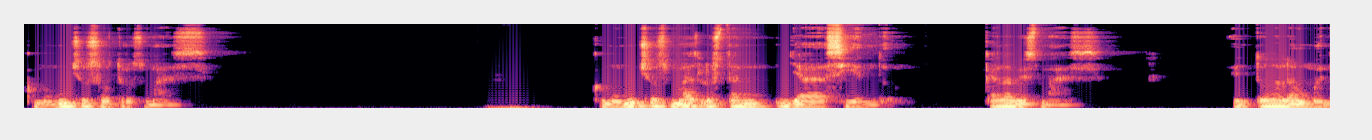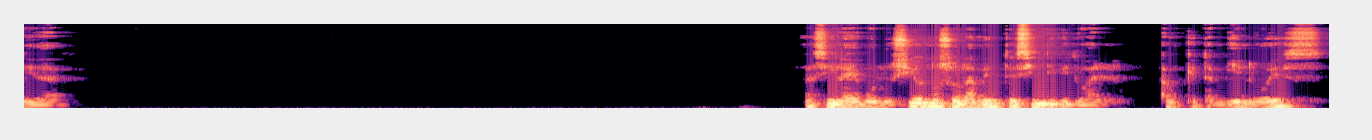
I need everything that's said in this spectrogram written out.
como muchos otros más, como muchos más lo están ya haciendo cada vez más en toda la humanidad. Así la evolución no solamente es individual, aunque también lo es,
